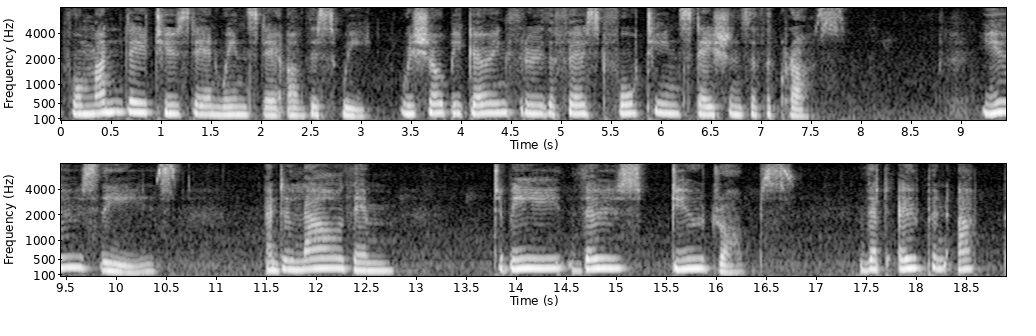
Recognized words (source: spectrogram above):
For Monday, Tuesday, and Wednesday of this week, we shall be going through the first 14 stations of the cross. Use these and allow them to be those dewdrops that open up,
